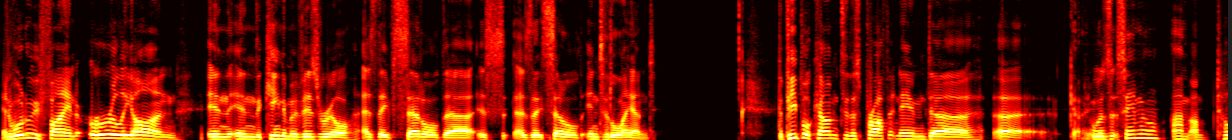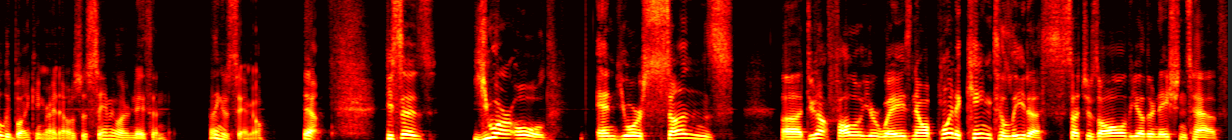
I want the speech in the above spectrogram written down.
And what do we find early on in, in the kingdom of Israel as they've settled uh, as, as they settled into the land? The people come to this prophet named uh, uh, was it Samuel? I'm, I'm totally blanking right now. Was it Samuel or Nathan? I think it was Samuel. Yeah. He says, You are old, and your sons uh, do not follow your ways. Now appoint a king to lead us, such as all the other nations have.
